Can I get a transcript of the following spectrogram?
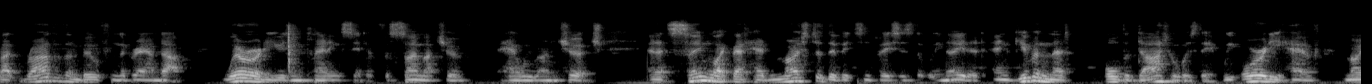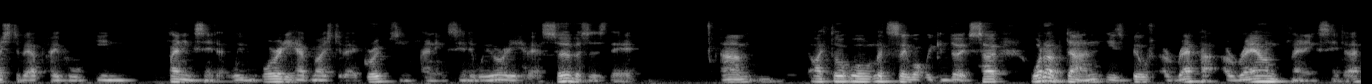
But rather than build from the ground up, we're already using Planning Centre for so much of how we run church. And it seemed like that had most of the bits and pieces that we needed. And given that all the data was there, we already have most of our people in Planning Centre. We already have most of our groups in Planning Centre. We already have our services there. Um, I thought, well, let's see what we can do. So, what I've done is built a wrapper around Planning Centre,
